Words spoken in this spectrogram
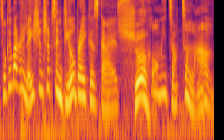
Talking about relationships and deal breakers, guys. Sure. Call me Dr. Love.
